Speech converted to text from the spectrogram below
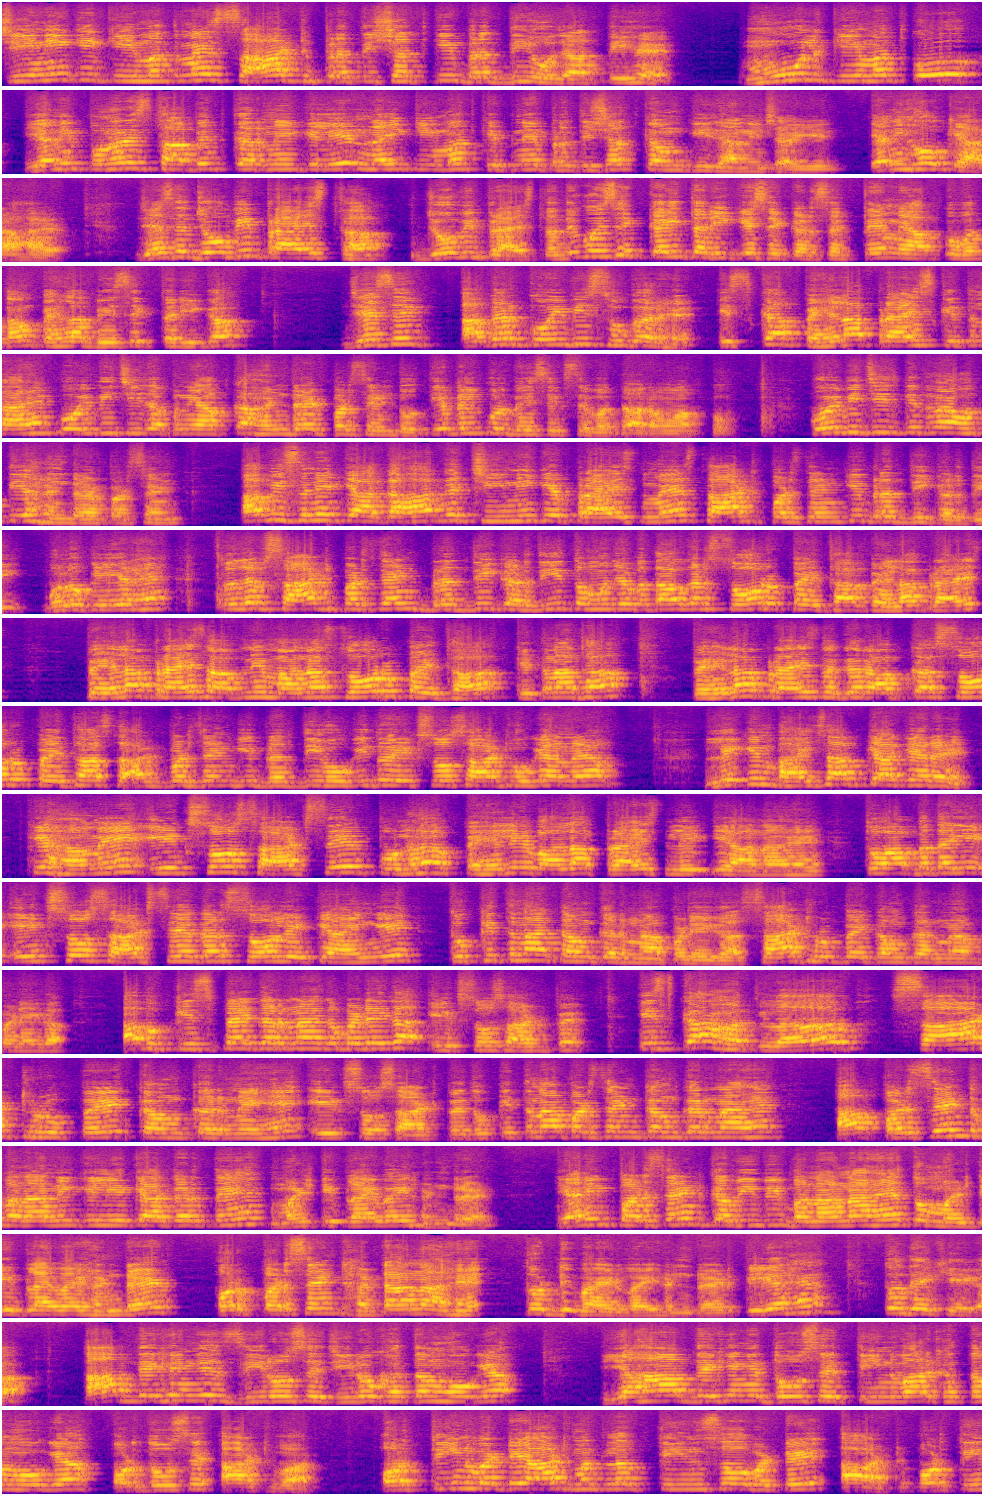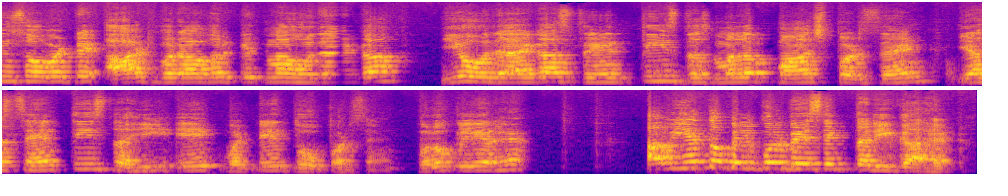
चीनी की कीमत में 60 प्रतिशत की वृद्धि हो जाती है। मूल कीमत को, यानी पुनर्स्थापित करने के लिए नई कीमत कितने प्रतिशत कम की जानी चाहिए? यानी हो क्या रहा है? जैसे जो भी प्राइस था, जो भी प्राइस था, देखो इसे कई तरीके से कर सकते हैं, मैं आपको बताऊँ, पहला बेसिक तरीका, जैसे अगर कोई भी सुगर है, इसका पहला प्राइस कितना है, कोई भी चीज़ अपने आप का हंड्रेड परसेंट होती है, बिल्कुल बेसिक से बता रहा हूँ आपको। कोई भी चीज़ कितना होती है हंड्रेड परसेंट अब इसने क्या कहा कि चीनी के प्राइस में 60 परसेंट की वृद्धि कर दी? बोलो क्लियर है? तो जब 60 परसेंट वृद्धि कर दी तो मुझे बताओ अगर सौ रुपए था पहला प्राइस पहला प्राइस आपने माना सौ रुपए था, कितना था? पहला प्राइस अगर आपका सौ रुपए था, साठ परसेंट की वृद्धि होगी तो 160 हो गया नया। लेकिन भाई साहब क्या कह रहे हैं कि हमें 160 से पुनः पहले वाला प्राइस लेके आना है। तो आप बताइए 160 से अगर 100 लेके आएँगे तो कितना कम करना पड़ेगा? साठ रुपए कम करना पड़ेगा। अब किस पे करना पड़ेगा 160 पे। इसका मतलब साठ रुपए कम करने हैं 160 पे। तो कितना परसेंट कम करना है? आप परसेंट बनाने के लिए क्या करते हैं? मल्टीप्लाई बाई हंड्रेड यानी परसेंट कभी भी बनाना है तो मल्टीप्लाई बाई हंड्रेड और परसेंट हटाना है तो डिवाइड बाई हंड्रेड क्लियर है? तो देखिएगा, आप देखेंगे ज़ीरो से ज़ीरो खत्म हो गया। यहाँ आप देखेंगे दो से तीन बार खत्म हो गया और दो से आठ बार। और तीन बटे आठ मतलब तीन सौ बटे आठ, और तीन सौ बटे आठ बराबर कितना हो जाएगा? ये हो जाएगा सैंतीस दशमलव पाँच परसेंट या सैंतीस सही एक बटे दो परसेंट। बोलो क्लियर है? अब ये तो बिल्कुल बेसिक तरीका है।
